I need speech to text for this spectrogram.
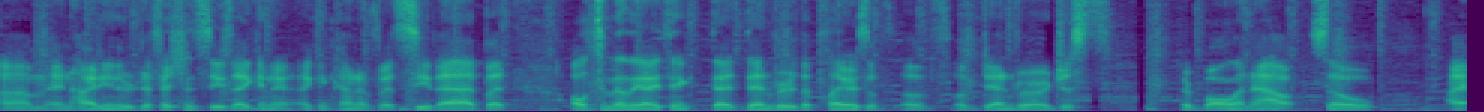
um, and hiding their deficiencies. I can I can kind of uh, see that, but ultimately I think that Denver, the players of, of, of Denver are just they're balling out. So. I,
